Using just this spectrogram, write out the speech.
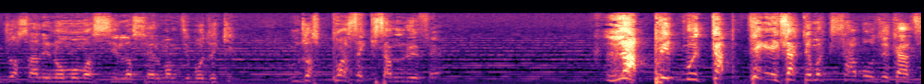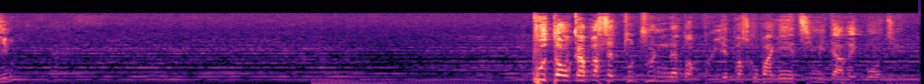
Je dois aller dans un moment silence seulement, me dire, bon Dieu, je dois penser qui ça me le fait. Rapidement, capter exactement qui ça, Dieu, qu'a dit. Pourtant, on passer toute journée à prier parce qu'on n'a pas d'intimité avec mon Dieu.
